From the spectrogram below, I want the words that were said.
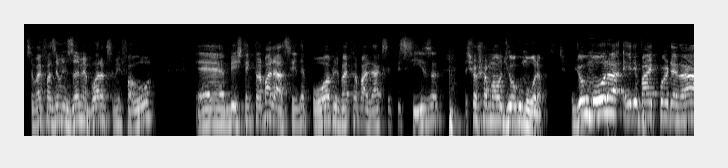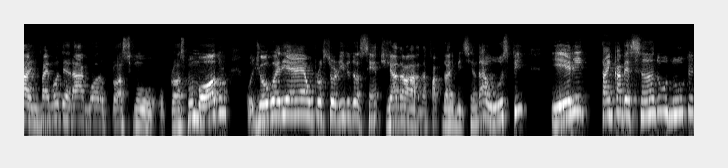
Você vai fazer um exame agora que você me falou. É, bicho, tem que trabalhar. Você ainda é pobre, vai trabalhar que você precisa. Deixa eu chamar o Diogo Moura. O Diogo Moura, ele vai coordenar, ele vai moderar agora o próximo, o próximo módulo. O Diogo, ele é um professor livre docente já da, da Faculdade de Medicina da USP e ele está encabeçando o núcleo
